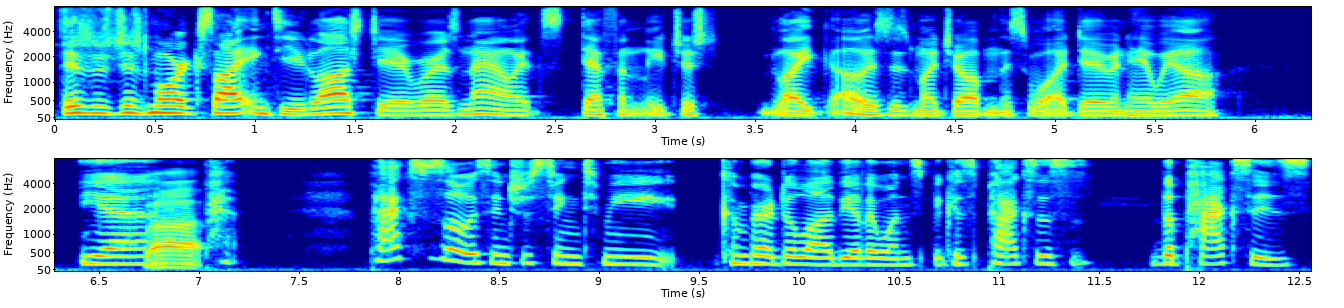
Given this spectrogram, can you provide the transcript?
this was just more exciting to you last year, whereas now it's definitely just like, oh, this is my job and this is what I do, and here we are. Yeah. But- Pa- PAX is always interesting to me compared to a lot of the other ones because PAX is the PAXs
